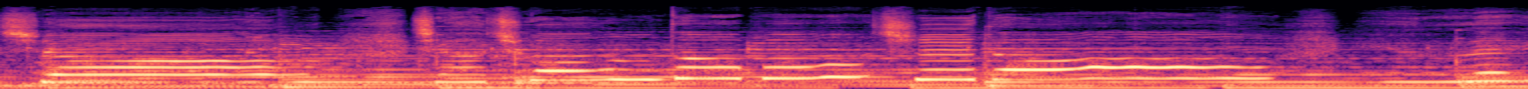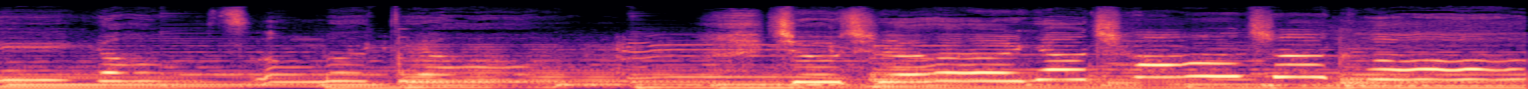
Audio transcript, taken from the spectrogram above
笑，假装都不知道眼泪要怎么掉，就这样唱着歌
